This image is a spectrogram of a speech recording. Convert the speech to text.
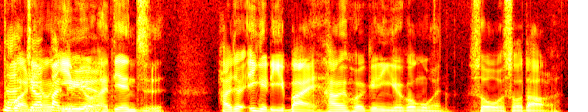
不管你用 email 月还电子，他就一个礼拜，他会回给你一个公文，说我收到了，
